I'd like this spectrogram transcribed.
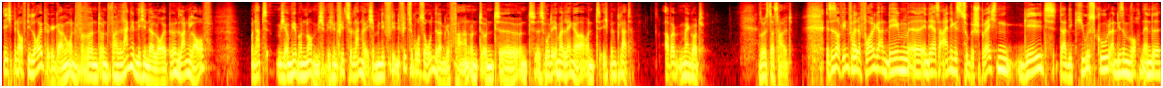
Ich bin auf die Loipe gegangen und, und, und war lange nicht in der Loipe, Langlauf und hab's mich irgendwie übernommen. Ich, ich bin viel zu lange. Ich habe eine, eine viel zu große Runde dann gefahren und und äh, und es wurde immer länger und ich bin platt. Aber mein Gott, so ist das halt. Es ist auf jeden Fall eine Folge, an dem, äh, in der es einiges zu besprechen gilt, da die Q-School an diesem Wochenende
